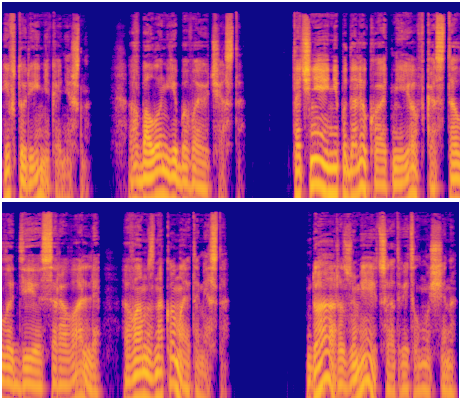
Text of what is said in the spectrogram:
И в Турине, конечно. В Болонье бываю часто. Точнее, неподалеку от нее, в Кастелло ди Саравалле. Вам знакомо это место?» «Да, разумеется», — ответил мужчина.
